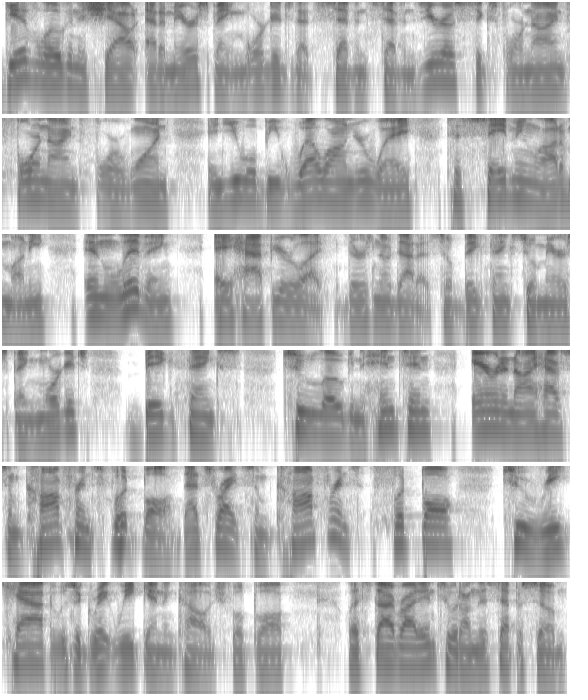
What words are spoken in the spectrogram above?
Give Logan a shout at Ameris Bank Mortgage. That's 770-649-4941 and you will be well on your way to saving a lot of money and living a happier life. There's no doubt. So big thanks to Ameris Bank Mortgage. Big thanks to Logan Hinton. Aaron and I have some conference football. That's right, some conference football to recap. It was a great weekend in college football. Let's dive right into it on this episode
